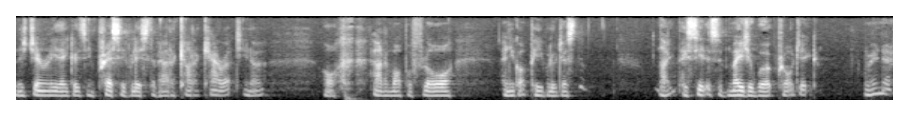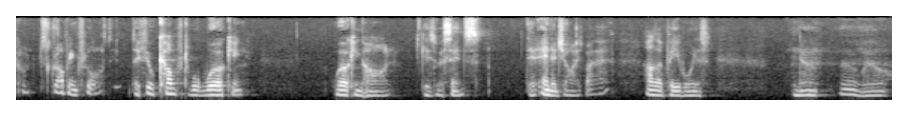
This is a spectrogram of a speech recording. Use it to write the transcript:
And there's generally they go this impressive list of how to cut a carrot, you know, or how to mop a floor, and you've got people who just like they see it as a major work project. They're in there scrubbing floors. They feel comfortable working, working hard. Gives them a sense they're energized by that. Other people just, you know, oh well,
